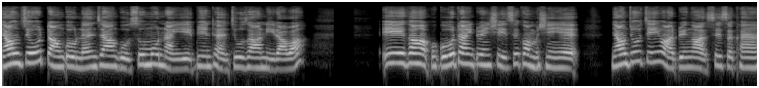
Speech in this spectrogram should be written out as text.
ညောင်ကျိုးတောင်ကုန်းလမ်းကြားကိုစိုးမိုးနိုင်ရေးအပြင်းထန်စူးစမ်းနေတာပါ။အေကပဲခူးတိုင်းတွင်းရှိစစ်ကော်မရှင်ရဲ့ညောင်ကျိုးကျေးရွာတွင်းကစစ်စခန်း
